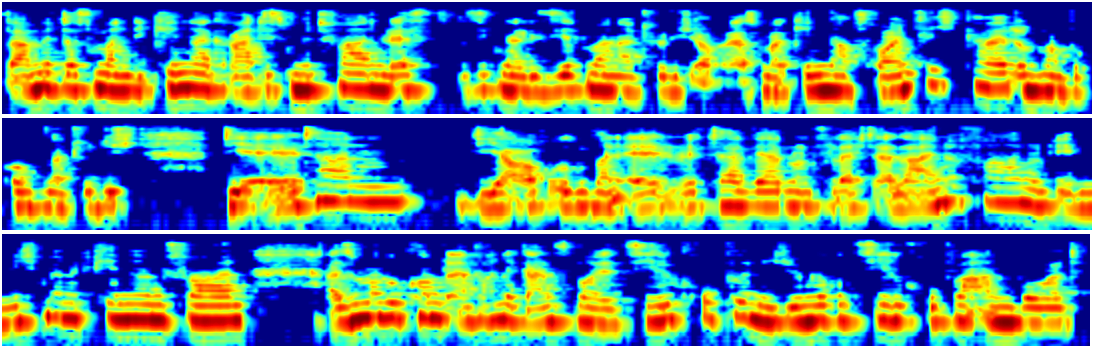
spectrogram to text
damit, dass man die Kinder gratis mitfahren lässt, signalisiert man natürlich auch erstmal Kinderfreundlichkeit und man bekommt natürlich die Eltern, die ja auch irgendwann älter werden und vielleicht alleine fahren und eben nicht mehr mit Kindern fahren. Also man bekommt einfach eine ganz neue Zielgruppe, eine jüngere Zielgruppe an Bord.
